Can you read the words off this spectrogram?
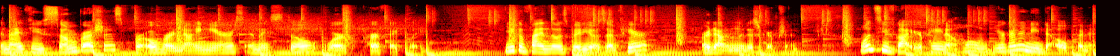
and I've used some brushes for over nine years, and they still work perfectly. You can find those videos up here or down in the description. Once you've got your paint at home, you're gonna need to open it.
